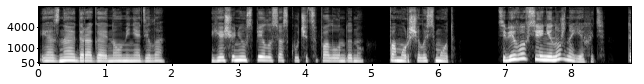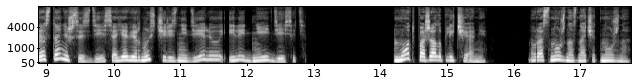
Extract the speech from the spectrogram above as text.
«Я знаю, дорогая, но у меня дела. Я еще не успела соскучиться по Лондону», — поморщилась Мот. «Тебе вовсе и не нужно ехать. Ты останешься здесь, а я вернусь через неделю или дней десять». Мот пожала плечами. Ну, раз нужно, значит, нужно.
